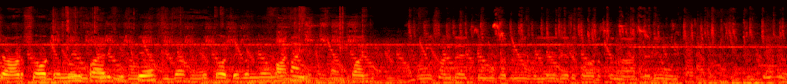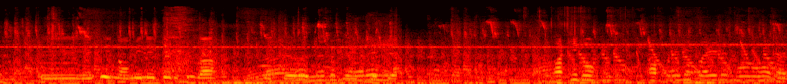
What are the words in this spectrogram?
ਚਾਰ ਸ਼ਾਟ ਇਹਨੇ ਫਾਇਰ ਕੀਤੇ ਆ। ਤੇ ਤੁਹਾਡੇ ਬੰਦੇ ਨੇ ਪੰਜ। ਪੰਜ। ਹੋ ਸਕਦਾ ਹੈ ਕਿ ਮੁਕਦਮੇ ਹੱਲੇ ਦੇ ਰਿਕਾਰਡ ਤੇ ਨਾ ਚੜੇ ਹੋਣ। ਠੀਕ ਹੈ ਜੀ। ਤੇ ਇਹ ਨੋਮੀਨੇਟਡ ਸੀਗਾ। ਇੱਕ ਬਾਕੀ ਦੋ ਆਪਣੇ ਵੀ ਪਏ ਨੇ ਮੂਲ ਹੋ ਗਏ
